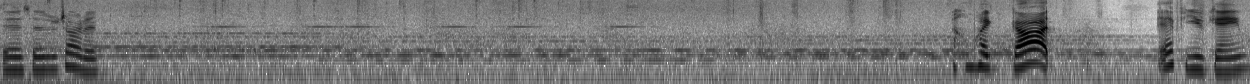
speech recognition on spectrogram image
This is retarded. My god! F you game.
